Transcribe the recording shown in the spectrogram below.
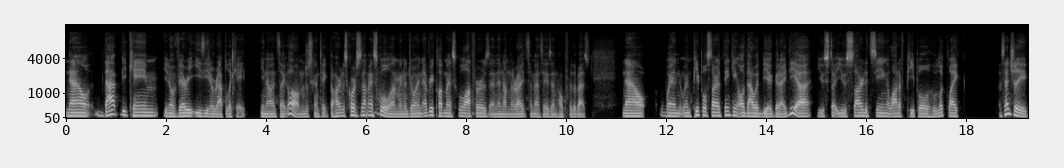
Now that became, you know, very easy to replicate. You know, it's like, oh, I'm just going to take the hardest courses at my school. I'm going to join every club my school offers, and then I'm going to write some essays and hope for the best. Now, when when people started thinking, oh, that would be a good idea, you start you started seeing a lot of people who look like essentially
